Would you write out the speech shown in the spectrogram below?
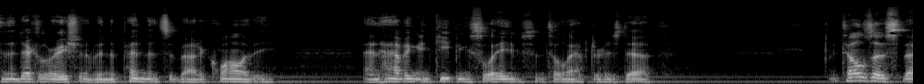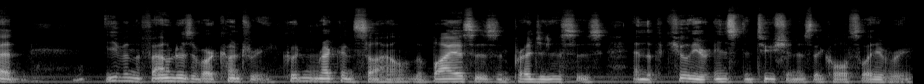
in the Declaration of Independence about equality and having and keeping slaves until after his death. It tells us that even the founders of our country couldn't reconcile the biases and prejudices and the peculiar institution, as they call slavery,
